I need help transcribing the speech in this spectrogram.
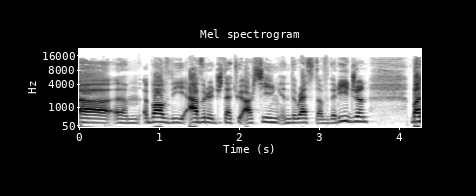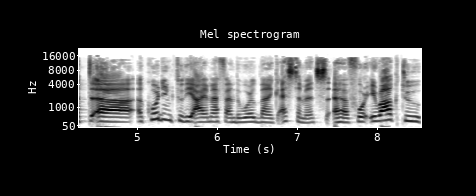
uh, um, above the average that we are seeing in the rest of the region. But uh, according to the IMF and the World Bank estimates, uh, for Iraq to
